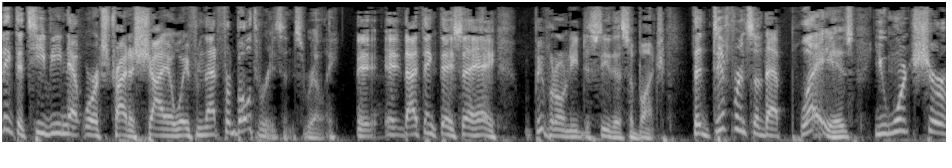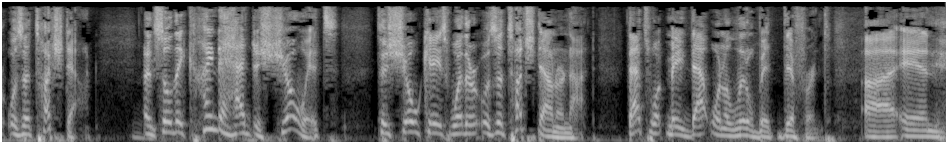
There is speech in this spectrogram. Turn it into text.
think the TV networks try to shy away from that for both reasons, really. It, it, I think they say, hey, people don't need to see this a bunch. The difference of that play is you weren't sure it was a touchdown. Hmm. And so they kind of had to show it to showcase whether it was a touchdown or not. That's what made that one a little bit different. Uh, and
